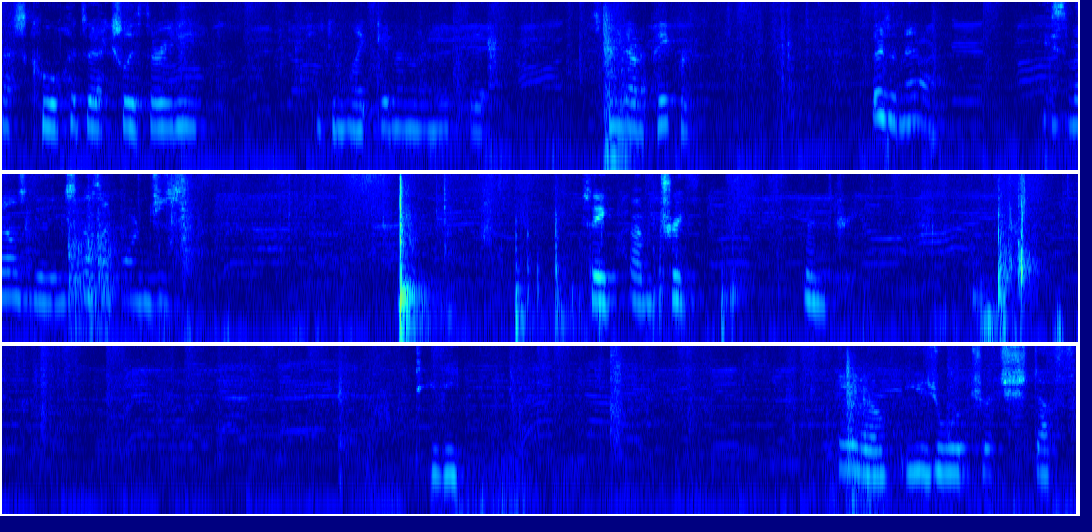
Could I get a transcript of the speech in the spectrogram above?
That's cool. It's actually 3D. You can like get underneath it. It's made out of paper. There's an owl. He smells good. He smells like oranges. See, I'm a tree. I'm in the tree. TV. You know, usual church stuff.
